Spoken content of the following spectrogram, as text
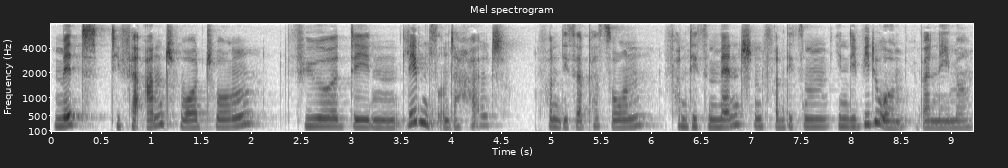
mit die Verantwortung für den Lebensunterhalt von dieser Person, von diesem Menschen, von diesem Individuum übernehme.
